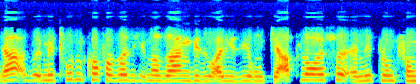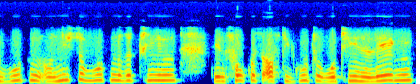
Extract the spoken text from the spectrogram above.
Ja, also im Methodenkoffer würde ich immer sagen, Visualisierung der Abläufe, Ermittlung von guten und nicht so guten Routinen, den Fokus auf die gute Routine legen,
